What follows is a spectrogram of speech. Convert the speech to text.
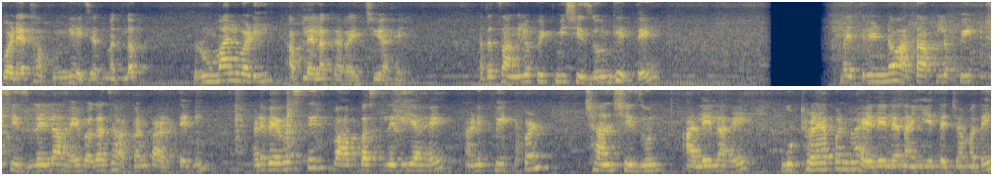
वड्या थापून घ्यायच्यात. मतलब रुमालवडी आपल्याला करायची आहे. आता चांगलं पीठ मी शिजवून घेते. मैत्रिणीनं आता आपलं पीठ शिजलेलं आहे. बघा झाकण काढते मी. आणि व्यवस्थित वाफ बसलेली आहे आणि पीठ पण छान शिजून आलेलं आहे. गुठळ्या पण राहिलेल्या नाही आहे त्याच्यामध्ये.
